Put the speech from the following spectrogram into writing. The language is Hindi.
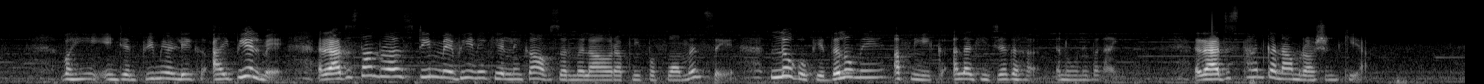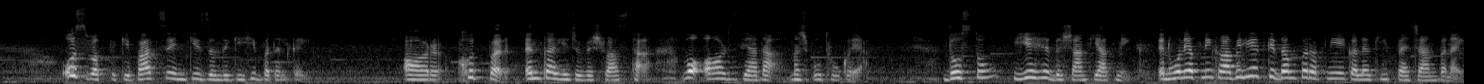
वहीं इंडियन प्रीमियर लीग आईपीएल में राजस्थान रॉयल्स टीम में भी इन्हें खेलने का अवसर मिला और अपनी परफॉर्मेंस से लोगों के दिलों में अपनी एक अलग ही जगह इन्होंने बनाई। राजस्थान का नाम रोशन किया। उस वक्त के बाद से इनकी ज़िंदगी ही बदल गई और ख़ुद पर इनका ये जो विश्वास था, वो और ज़्यादा मज़बूत हो गया। दोस्तों, ये है दिशांत याग्निक इन्होंने अपनी काबिलियत के दम पर अपनी एक अलग ही पहचान बनाई।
